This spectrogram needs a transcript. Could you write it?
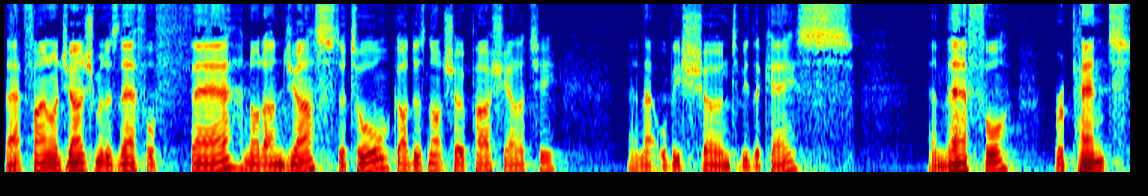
That final judgment is therefore fair, not unjust at all. God does not show partiality, and that will be shown to be the case. And therefore, repent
